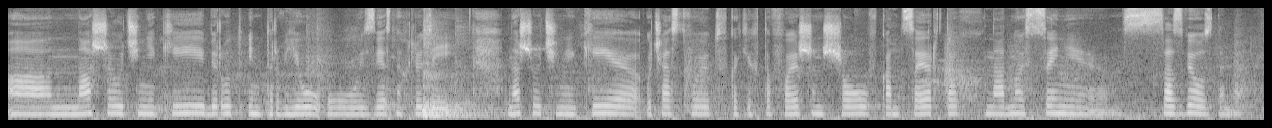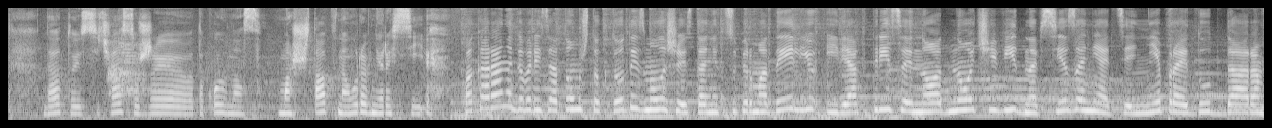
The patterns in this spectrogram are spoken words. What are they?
А, наши ученики берут интервью у известных людей. Наши ученики участвуют в каких-то fashion-шоу, в концертах на одной сцене со звездами. Да, то есть сейчас уже такой у нас масштаб на уровне России. Пока рано говорить о том, что кто-то из малышей станет супермоделью или актрисой, но одно очевидно – все занятия не пройдут даром.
